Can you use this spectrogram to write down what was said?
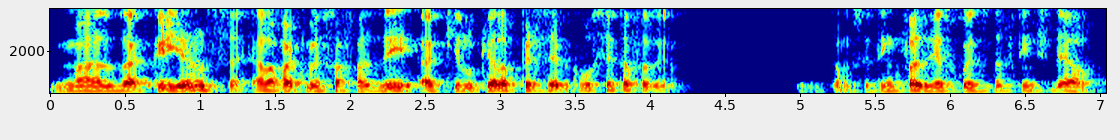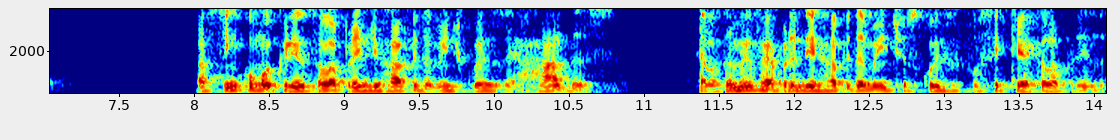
Mas a criança, ela vai começar a fazer aquilo que ela percebe que você está fazendo. Então você tem que fazer as coisas na frente dela. Assim como a criança ela aprende rapidamente coisas erradas, ela também vai aprender rapidamente as coisas que você quer que ela aprenda.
